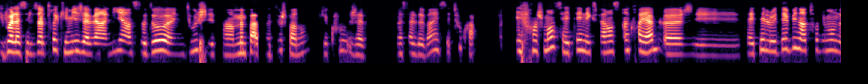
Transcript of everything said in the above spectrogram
et voilà, c'est le seul truc, limite, j'avais un lit, un seau d'eau, une douche et enfin, même pas, de douche, pardon. Du coup, j'avais ma salle de bain et c'est tout, quoi et franchement, ça a été une expérience incroyable, j'ai ça a été le début d'un tour du monde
